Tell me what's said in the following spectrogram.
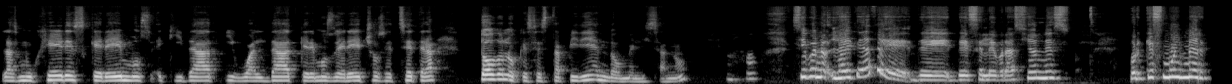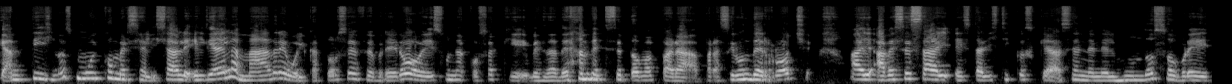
las mujeres queremos equidad, igualdad, queremos derechos, etcétera, todo lo que se está pidiendo, Melissa, ¿no? Sí, bueno, la idea de, de, de celebraciones porque es muy mercantil, ¿no? Es muy comercializable. El Día de la Madre o el 14 de febrero es una cosa que verdaderamente se toma para, para hacer un derroche. Hay, a veces hay estadísticos que hacen en el mundo sobre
